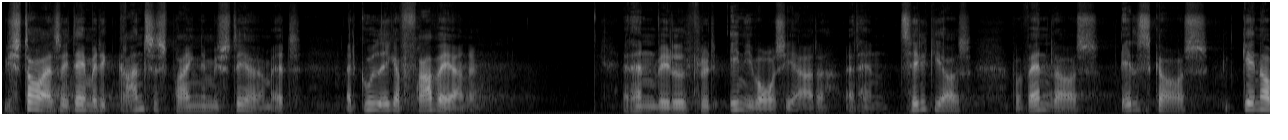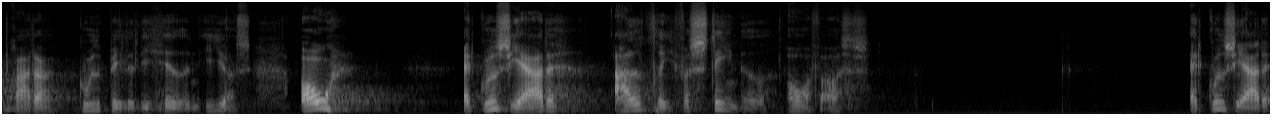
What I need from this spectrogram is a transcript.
Vi står altså i dag med det grænsesprængende mysterium, at, at Gud ikke er fraværende. At han vil flytte ind i vores hjerter. At han tilgiver os, forvandler os, elsker os, genopretter gudbilledligheden i os. Og at Guds hjerte aldrig forstenede over for os. At Guds hjerte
